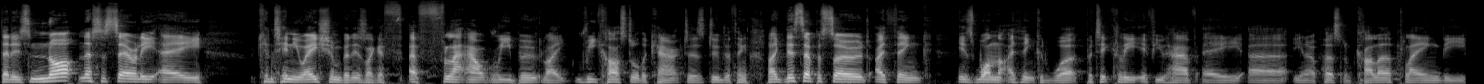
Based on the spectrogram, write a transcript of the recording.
that is not necessarily a continuation but is like a, a flat out reboot like recast all the characters do the thing. Like this episode i think is one that i think could work particularly if you have a uh you know a person of color playing the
